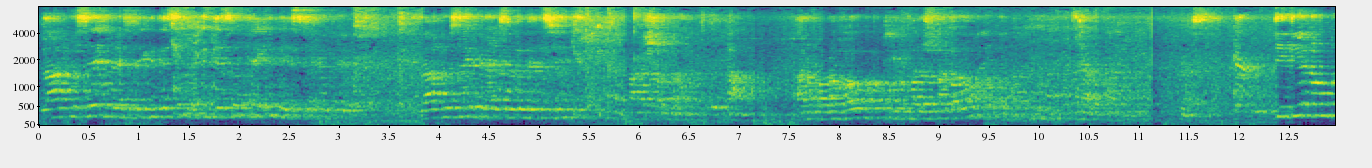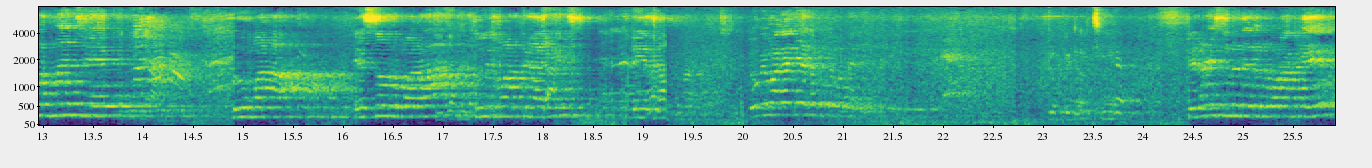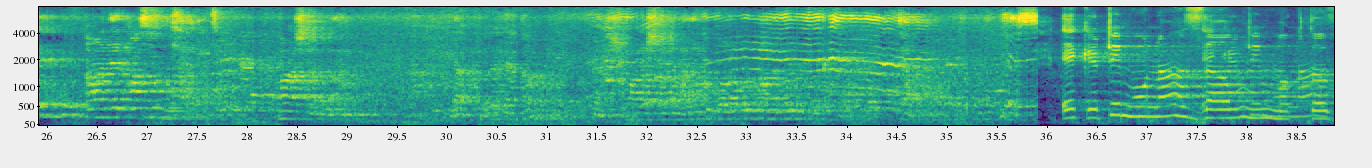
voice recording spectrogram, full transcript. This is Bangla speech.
লাল হোসেন প্রাইজ এখানে এসো এখানে এসো এখানে এসো। লাল হোসেন দিচ্ছি মাশাআল্লাহ। আর বড় করো? তৃতীয় নম্বর হয়েছে রুমানা এসো রুমানা তুমি তোমার নিয়ে যাও প্রাইজ তুলে দেবে রুমানাকে আমাদের মাসুদ ভাই মাশাআল্লাহ। যাও, দেখো মাশাআল্লাহ আর একটু বড় ভালো মোনাজাম মক্তব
